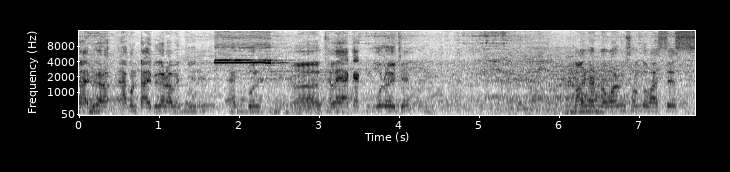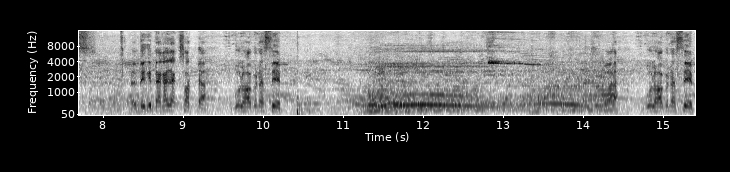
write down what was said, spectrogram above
টাইব্রেকার এখন টাইব্রেকার হবে যেহেতু এক গোল খেলায় এক এক গোল হয়েছে। বাংলার নবায়ন সংঘ ভার্সেস দেখি, দেখা যাক শটটা গোল হবে না সেফ গোল হবে না সেফ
